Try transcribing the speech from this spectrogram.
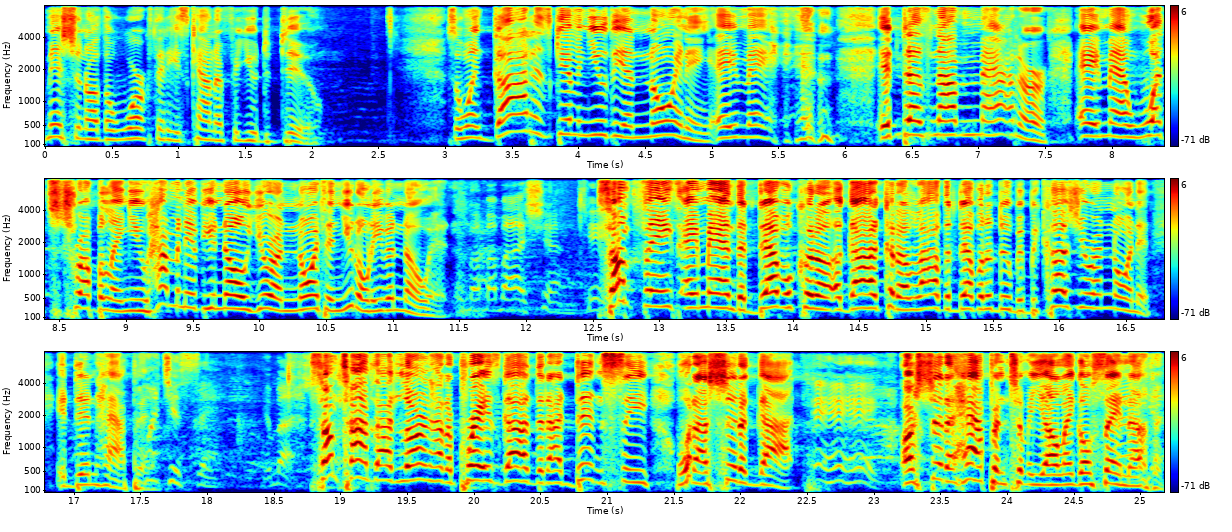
mission or the work that He's counted for you to do. So when God has given you the anointing, amen, it does not matter, amen, what's troubling you. How many of you know you're anointed and you don't even know it? Some things, amen, the devil could have, uh, God could allow the devil to do, but because you're anointed, it didn't happen. What you say? Ba-ba-sha. Sometimes I learn how to praise God that I didn't see what I should have got Hey, hey, hey. Or should have happened to me. Y'all ain't gonna say nothing.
